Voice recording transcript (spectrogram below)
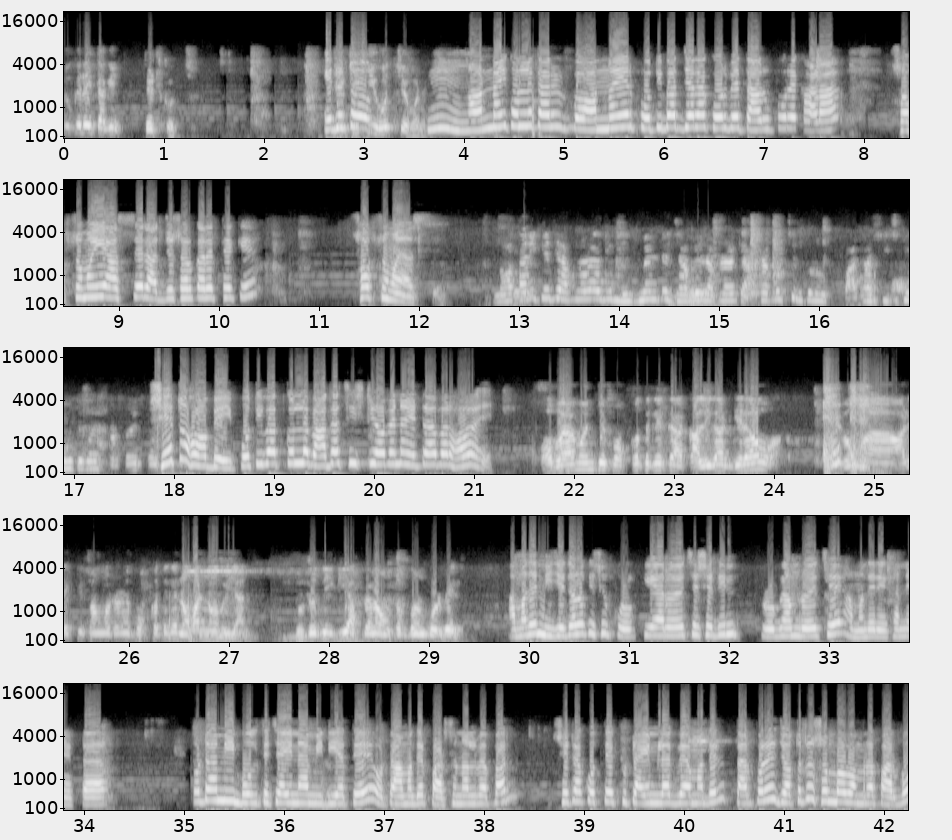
লোকেরাই তাকে সেট করছে। এটা তো কি হচ্ছে হুম অন্যায় করলে তার অন্যায়ের প্রতিবাদ যারা করবে তার উপরে খাড়া সবসময়ই আসছে রাজ্য সরকারের থেকে সব সময় আসছে। ন তারিখে যে আপনারা যে মুভমেন্টে যাবেন আপনারা কি আশা করছেন কোনো বাধা সৃষ্টি হতে পারে সরকারের সে তো হবেই প্রতিবাদ করলে বাধা সৃষ্টি হবে না এটা আবার হয়। অভয়া মঞ্চের পক্ষ থেকে কালীঘাট ঘেরাও এবং আরেকটি সংগঠনের পক্ষ থেকে নবান্ন অভিযান। দুটোতেই কি আপনারা অংশগ্রহণ করবেন? আমাদের নিজেদেরও কিছু প্রক্রিয়া রয়েছে, সেদিন প্রোগ্রাম রয়েছে। আমাদের এখানে একটা, ওটা আমি বলতে চাই না মিডিয়াতে, ওটা আমাদের পার্সোনাল ব্যাপার। সেটা করতে একটু টাইম লাগবে আমাদের। তারপরে যতটা সম্ভব আমরা পারব।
